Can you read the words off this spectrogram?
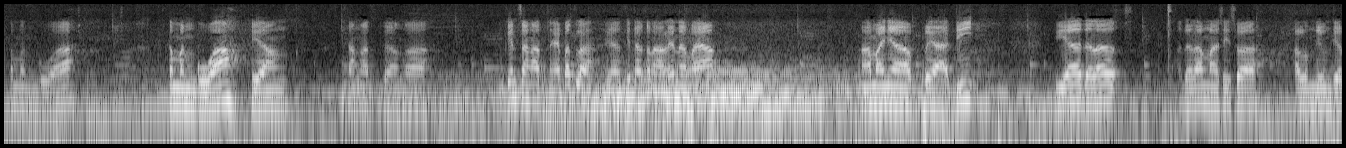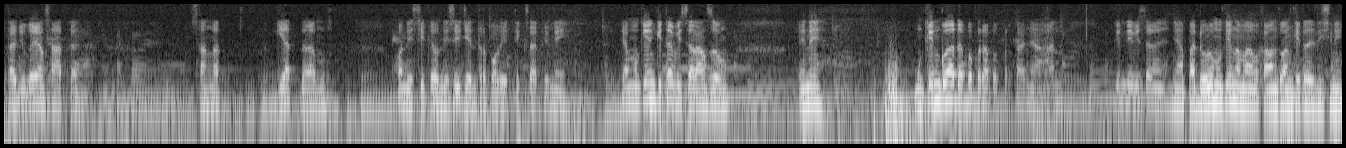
teman gua. Teman gua yang sangat gak, nggak mungkin sangat hebat lah ya kita kenalin namanya namanya Priadi. Dia adalah adalah mahasiswa alumni Untirta juga yang sangat sangat giat dalam kondisi-kondisi gender politik saat ini. Ya mungkin kita bisa langsung ini mungkin gua ada beberapa pertanyaan mungkin dia bisa nyapa dulu mungkin sama kawan-kawan kita di sini.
